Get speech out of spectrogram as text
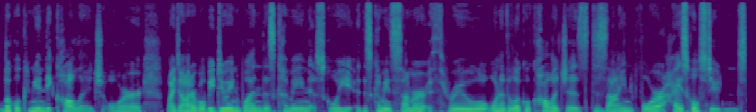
local community college or my daughter will be doing one this coming school year, this coming summer through one of the local colleges designed for high school students.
